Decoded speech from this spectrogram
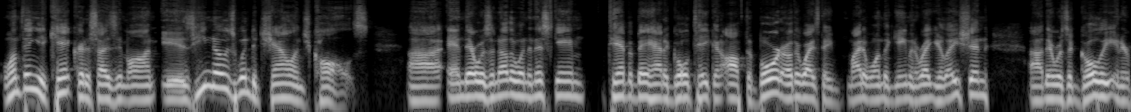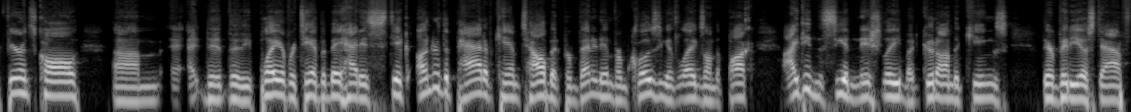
One thing you can't criticize him on is he knows when to challenge calls. Uh, and there was another one in this game. Tampa Bay had a goal taken off the board. Otherwise, they might have won the game in regulation. Uh, there was a goalie interference call. Um, the, the player for Tampa Bay had his stick under the pad of Cam Talbot, prevented him from closing his legs on the puck. I didn't see it initially, but good on the Kings, their video staff,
